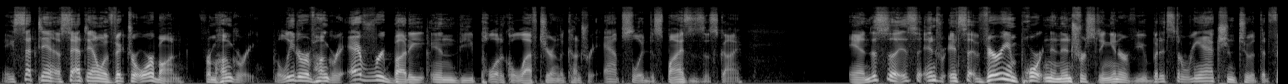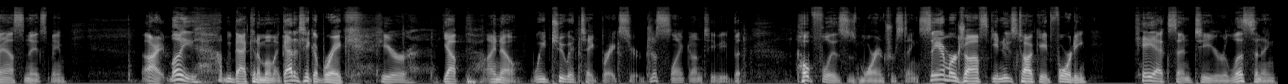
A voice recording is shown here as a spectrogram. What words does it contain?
He sat down, sat down with Viktor Orban from Hungary, the leader of Hungary. Everybody in the political left here in the country absolutely despises this guy. And this is a, it's, a, it's a very important and interesting interview, but it's the reaction to it that fascinates me. All right, let me, I'll be back in a moment. Got to take a break here. Yep, I know. We too take breaks here, just like on TV, but Hopefully, this is more interesting. Sam Mirejovsky, News Talk 840, KXNT. You're listening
